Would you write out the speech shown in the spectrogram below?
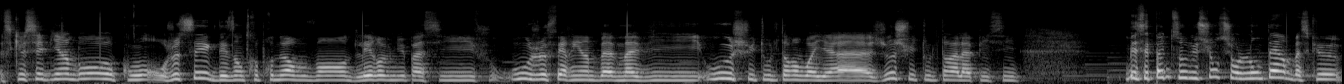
Est-ce que c'est bien beau qu'on... Je sais que des entrepreneurs vous vendent les revenus passifs, ou je fais rien de ma vie, ou je suis tout le temps en voyage, ou je suis tout le temps à la piscine. Mais c'est pas une solution sur le long terme parce que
